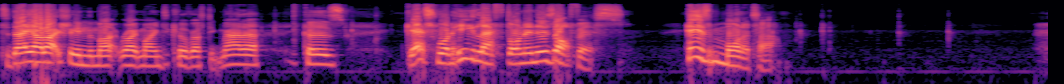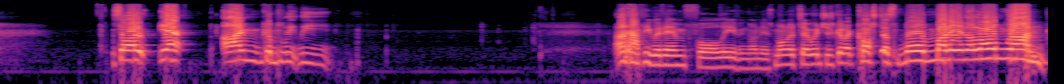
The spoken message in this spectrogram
today I'm actually in the right mind to kill Rustic Matter, because guess what he left on in his office? His monitor. So, yeah, I'm completely unhappy with him for leaving on his monitor, which is going to cost us more money in the long run.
